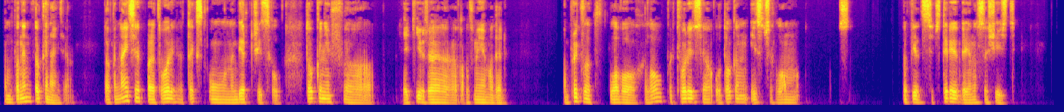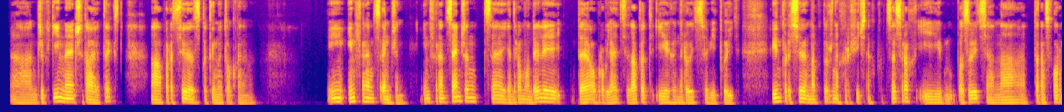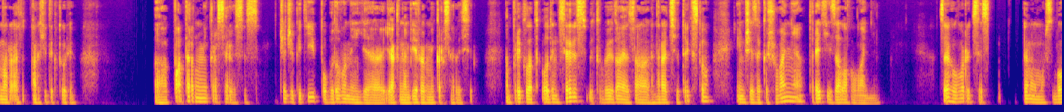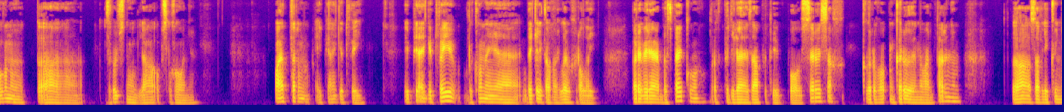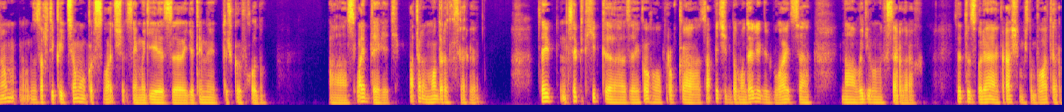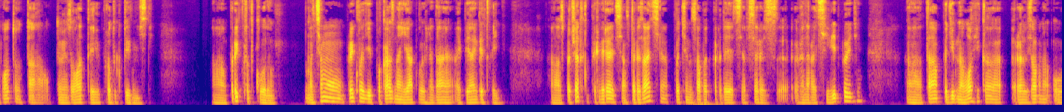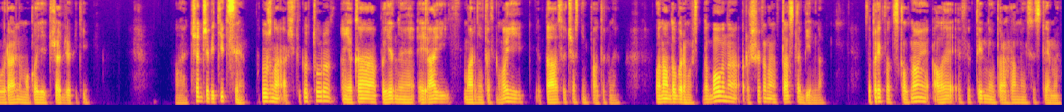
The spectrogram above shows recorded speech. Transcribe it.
Компонент токенайзер. Токенайзер перетворює текст у набір чисел, токенів, е, які вже розуміє модель. Наприклад, слово hello перетворюється у токен із числом 15496. Е, GPT не читає текст, а працює з такими токенами. І Inference Engine. Inference Engine – це ядро моделі, де обробляється запит і генерується відповідь. Він працює на потужних графічних процесорах і базується на трансформер архітектурі. Паттерн Microservices. ChatGPT побудований як набір мікросервісів. Наприклад, один сервіс відповідає за генерацію тексту, інший за кешування, третій за логування. Це говорить систему масштабованою та зручною для обслуговування. Паттерн API Gateway. API Gateway виконує декілька важливих ролей. Перевіряє безпеку, розподіляє запити по сервісах, керу- керує навантаженням, та завдяки, ньому, завдяки цьому користувач взаємодіє з єдиною точкою входу. Слайд 9. Pattern Model Server. Це, це підхід, е, за якого обробка запитів до моделі відбувається на виділених серверах. Це дозволяє краще масштабувати роботу та оптимізувати продуктивність. Приклад коду. На цьому прикладі показано, як виглядає API Gateway. Спочатку перевіряється авторизація, потім запит передається в сервіс е, генерації відповіді, та подібна логіка реалізована у реальному коді ChatGPT. ChatGPT – це потужна архітектура, яка поєднує AI, хмарні технології та сучасні паттерни. Вона добре масштабована, розширена та стабільна. Це приклад складної, але ефективної програмної системи.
